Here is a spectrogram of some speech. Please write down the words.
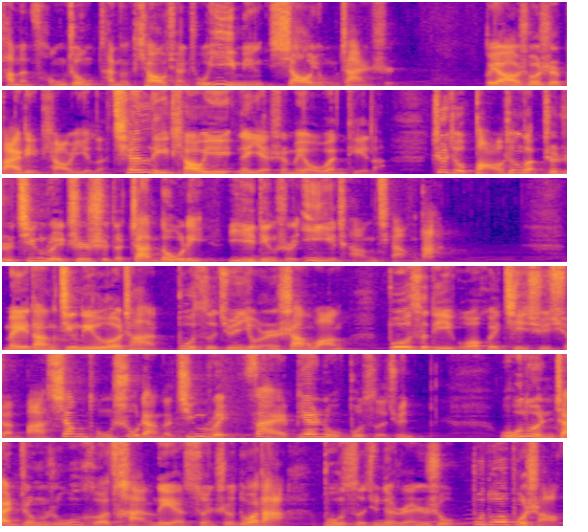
他们从中才能挑选出一名骁勇战士。不要说是百里挑一了，千里挑一那也是没有问题的。这就保证了这支精锐之师的战斗力一定是异常强大。每当经历恶战，不死军有人伤亡，波斯帝国会继续选拔相同数量的精锐，再编入不死军。无论战争如何惨烈，损失多大，不死军的人数不多不少，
